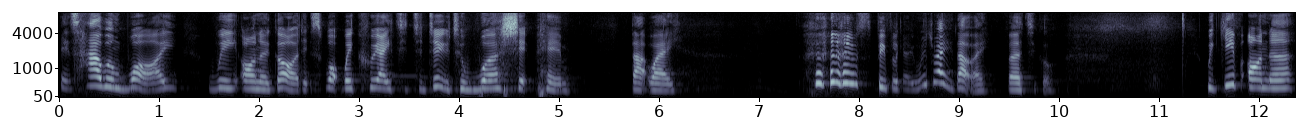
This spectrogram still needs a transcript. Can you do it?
It's how and why we honor God. It's what we're created to do, to worship Him that way. People are going, which way? That way, vertical. We give honor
